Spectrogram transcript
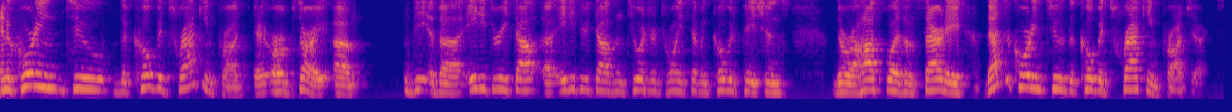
And according to the COVID tracking project, or sorry, um, the the 83,227 uh, 83, COVID patients that were hospitalized on Saturday, that's according to the COVID tracking project.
